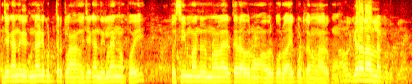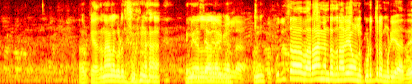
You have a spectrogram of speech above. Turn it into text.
விஜயகாந்துக்கு முன்னாடி கொடுத்துருக்கலாம். விஜயகாந்த் இல்லைங்க போய் இப்போ சீமான் ரொம்ப நாளாக இருக்கார் அவரும் அவருக்கு ஒரு வாய்ப்பு கொடுத்தா நல்லாயிருக்கும் அவருக்கு எதனால கொடுக்கலாம் அவருக்கு எதனால் கொடுக்கணும்னா நீங்கள் புதுசாக வராங்கன்றதுனாலே அவங்களுக்கு கொடுத்துட முடியாது.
